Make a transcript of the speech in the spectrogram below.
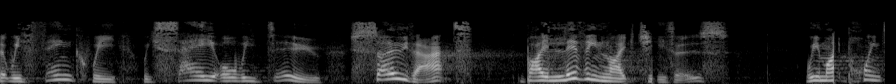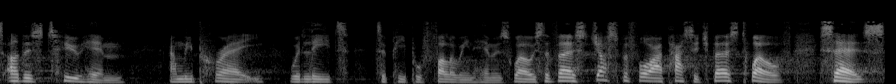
that we think, we, we say, or we do, so that by living like Jesus, we might point others to him and we pray would lead to people following him as well. As the verse just before our passage, verse 12 says,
